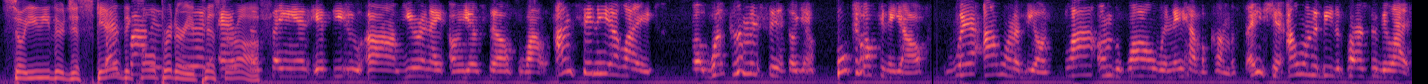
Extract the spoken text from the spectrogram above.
So you either just scared That's the culprit or you pissed her as the off. Saying if you um, urinate on yourself while I'm sitting here like, uh, what common sense are y'all? Who talking to y'all? Where I want to be on fly on the wall when they have a conversation. I want to be the person to be like,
